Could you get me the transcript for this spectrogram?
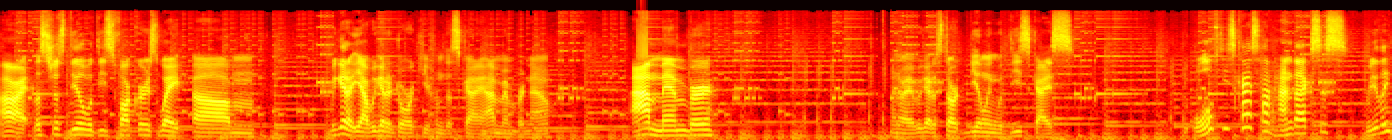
Alright, let's just deal with these fuckers. Wait, um... We get a, yeah, we got a door key from this guy. I remember now. I remember. Anyway, we gotta start dealing with these guys. All of these guys have hand axes? Really?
